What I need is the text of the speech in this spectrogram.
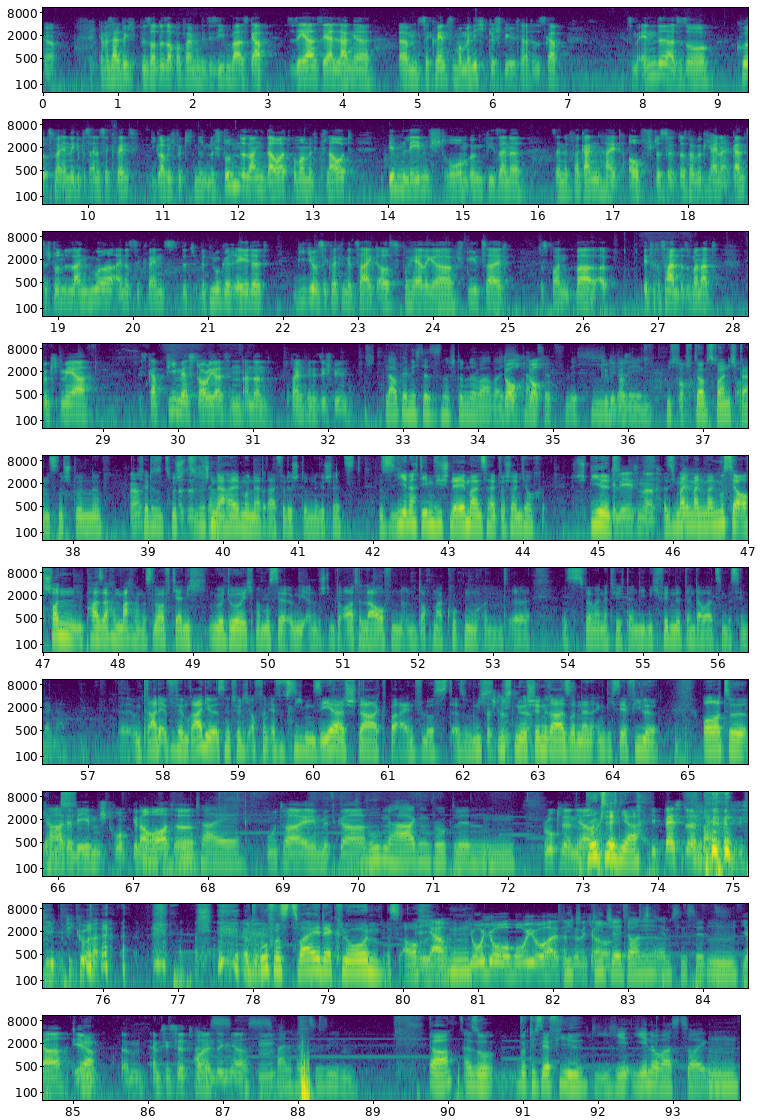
Ja. ja. Was halt wirklich besonders auch bei Final Fantasy VII war, es gab sehr, sehr lange ähm, Sequenzen, wo man nicht gespielt hat. Also es gab zum Ende, also so kurz vor Ende, gibt es eine Sequenz, die glaube ich wirklich eine Stunde lang dauert, wo man mit Cloud im Lebensstrom irgendwie seine, seine Vergangenheit aufschlüsselt. Das war wirklich eine ganze Stunde lang nur eine Sequenz, wird, wird nur geredet, Videosequenzen gezeigt aus vorheriger Spielzeit. Das war, war äh, interessant. Also man hat wirklich mehr, es gab viel mehr Story als in anderen Final Fantasy Spielen. Ich glaube ja nicht, dass es eine Stunde war, ich Doch, kann doch. es jetzt nicht Natürlich widerlegen. Ich, ich glaube, es war nicht ganz eine Stunde. Ich hätte so zwisch Also es ist zwischen einer halben und einer Dreiviertelstunde geschätzt. Das ist je nachdem, wie schnell man es halt wahrscheinlich auch spielt. gelesen hat. Also ich meine, man, man muss ja auch schon ein paar Sachen machen. Es läuft ja nicht nur durch. Man muss ja irgendwie an bestimmte Orte laufen und doch mal gucken. Und äh, das, wenn man natürlich dann die nicht findet, dann dauert es ein bisschen länger. Äh, Und gerade FFM Radio ist natürlich auch von FF7 sehr stark beeinflusst. Also nicht, stimmt, nicht nur ja. Shinra, sondern eigentlich sehr viele Orte. Ja, und der Lebensstrom, genau, Orte, Utai, Utai, Midgar, Bugenhagen, Brooklyn. Mhm. Brooklyn, ja. Brooklyn, ja. Die beste Final Fantasy 7 Figur. Und Rufus 2, der Klon, ist auch. Ja, Mhm. Jojo, Hoyo halt D- natürlich auch. DJ Don, MC Sid. Mhm. Ja, eben. Ja. Ähm, MC Sid vor allen Dingen, ja. Aus Mhm. Final Fantasy 7. Ja, also wirklich sehr viel Je Jenovas Zeugen.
